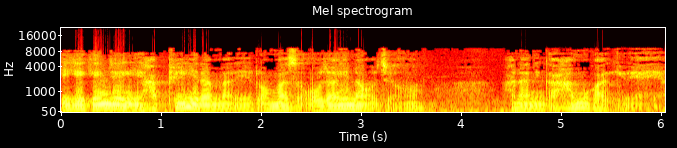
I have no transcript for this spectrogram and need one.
이게 굉장히 합평이란 말이 로마서 5장이 나오죠. 하나님과 화목하기 위하여.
